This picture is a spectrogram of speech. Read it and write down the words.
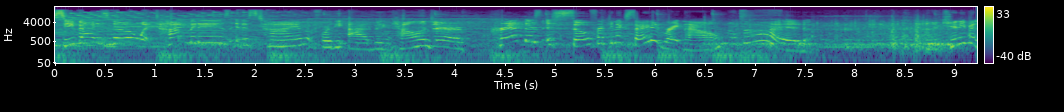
So you guys know what time it is. It is time for the advent calendar. Krampus is so freaking excited right now. Oh my god. I can't even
